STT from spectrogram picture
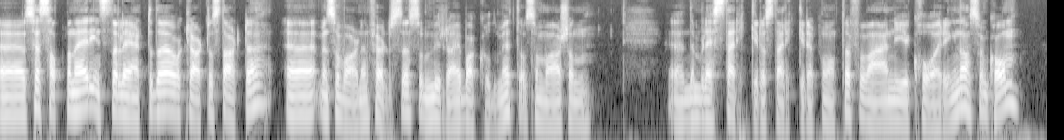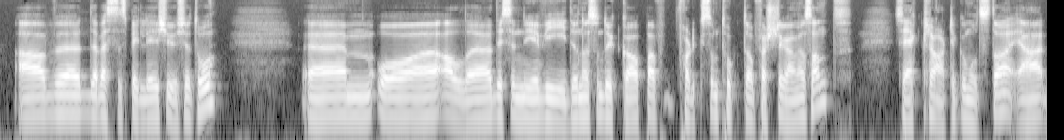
Eh, så jeg satte meg ned, installerte det og var klar til å starte. eh, men så var det en følelse som murra i bakhodet mitt, og som var sånn eh, Den ble sterkere og sterkere på en måte for hver nye kåring da, som kom av eh, det beste spillet i 2022. Um, og alle disse nye videoene som dukka opp av folk som tok det opp første gang og sånt. Så jeg klarte ikke å motstå. Jeg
